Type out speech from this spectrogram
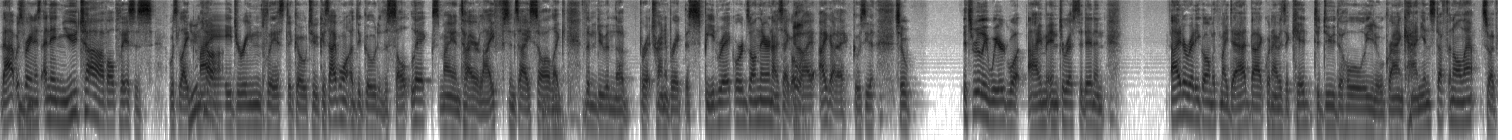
that was very nice. And then Utah of all places was like Utah. my dream place to go to because I've wanted to go to the Salt Lakes my entire life since I saw Mm-hmm. like them doing the trying to break the speed records on there, and I was like, oh, Yeah. I, I gotta go see that. So it's really weird what I'm interested in, and I'd already gone with my dad back when I was a kid to do the whole, you know, Grand Canyon stuff and all that. So I've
